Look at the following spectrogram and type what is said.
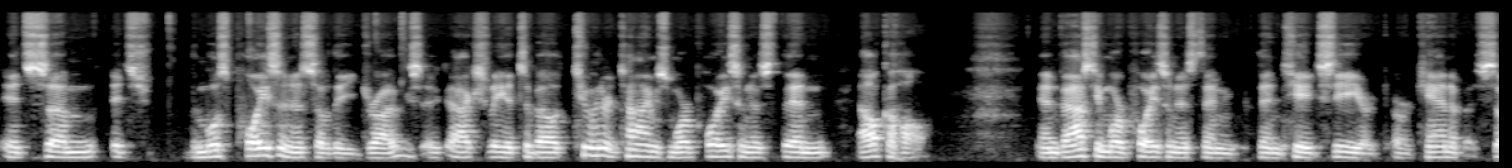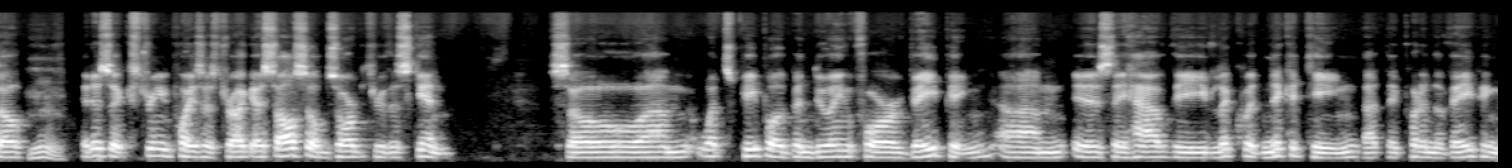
It's um, it's the most poisonous of the drugs. It, actually, it's about 200 times more poisonous than alcohol, and vastly more poisonous than than THC or, or cannabis. So mm. it is an extreme poisonous drug. It's also absorbed through the skin. So um, what people have been doing for vaping um, is they have the liquid nicotine that they put in the vaping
